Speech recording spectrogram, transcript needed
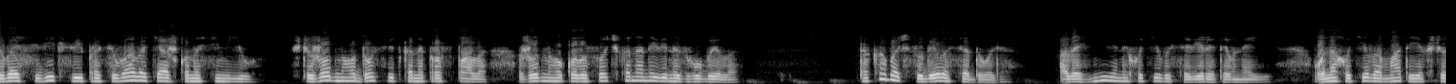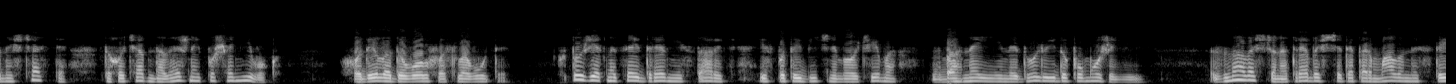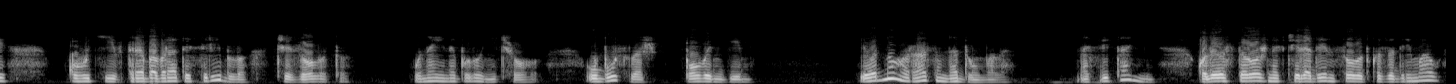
що весь вік свій працювала тяжко на сім'ю, що жодного досвідка не проспала, жодного колосочка на ниві не згубила. Така, бач, судилася доля, але гніві не хотілося вірити в неї. Вона хотіла мати, якщо не щастя, то хоча б належний пошанівок. Ходила до Волфа Славути. Хто ж, як не цей древній старець із потойбічними очима, збагне її недолю і допоможе їй? Знала, що не треба ще тепер мало нести когутів, треба брати срібло чи золото. У неї не було нічого. У бусла ж повен дім. І одного разу надумала. На світанні, коли осторожник челядин солодко задрімав,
